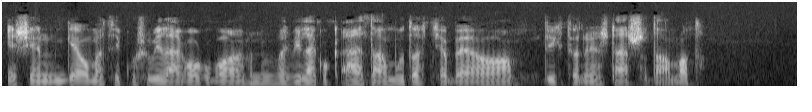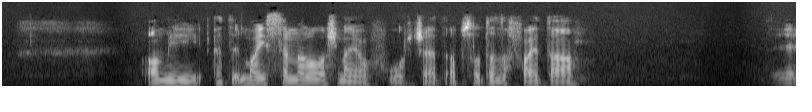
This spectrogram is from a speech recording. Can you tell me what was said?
és ilyen geometrikus világokban, vagy világok által mutatja be a viktoriánus társadalmat, ami hát mai szemmel olvas nagyon furcsa. Hát abszolút az a fajta eh,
